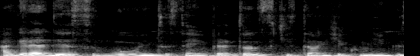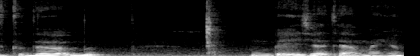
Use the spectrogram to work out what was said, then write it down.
Agradeço muito sempre a todos que estão aqui comigo estudando. Um beijo e até amanhã.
